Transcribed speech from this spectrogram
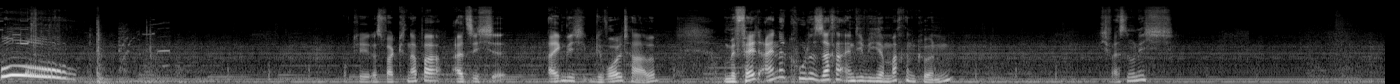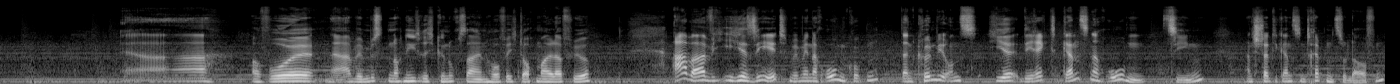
Uh. Okay, das war knapper, als ich äh, eigentlich gewollt habe. Und mir fällt eine coole Sache ein, die wir hier machen können. Ich weiß nur nicht... Ja... Obwohl, na, wir müssten noch niedrig genug sein, hoffe ich doch mal dafür. Aber wie ihr hier seht, wenn wir nach oben gucken, dann können wir uns hier direkt ganz nach oben ziehen, anstatt die ganzen Treppen zu laufen.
